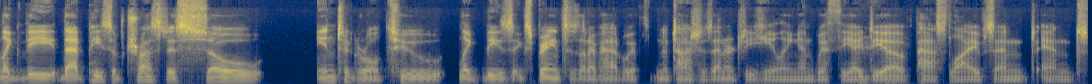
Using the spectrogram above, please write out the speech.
like the that piece of trust is so integral to like these experiences that I've had with Natasha's energy healing and with the idea mm-hmm. of past lives and and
